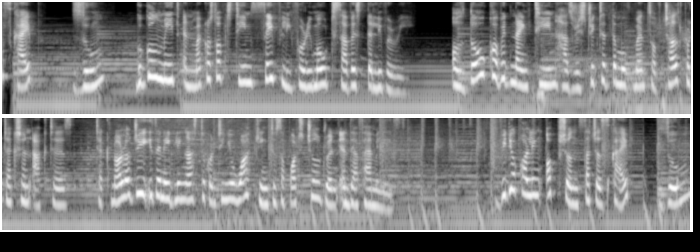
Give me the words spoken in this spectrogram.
Skype, Zoom, Google Meet and Microsoft Teams safely for remote service delivery. Although COVID-19 has restricted the movements of child protection actors, technology is enabling us to continue working to support children and their families. Video calling options such as Skype, Zoom,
